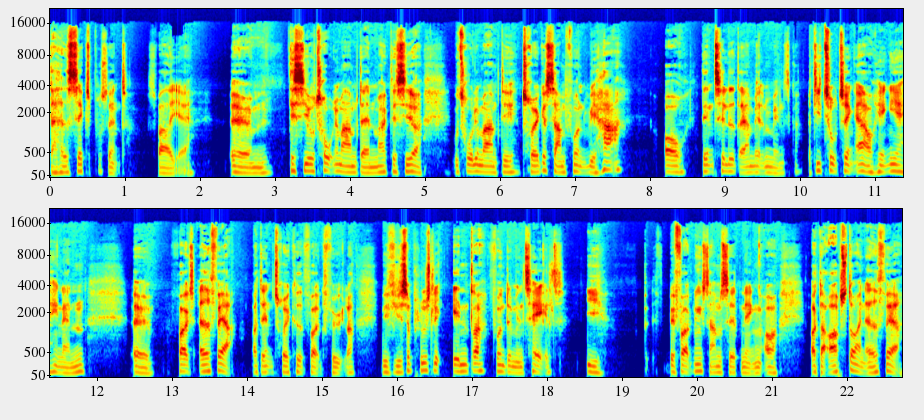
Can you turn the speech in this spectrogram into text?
der havde 6 procent svaret ja. Øh, det siger utrolig meget om Danmark. Det siger utrolig meget om det trygge samfund, vi har, og den tillid, der er mellem mennesker. Og de to ting er afhængige af hinanden. Øh, folks adfærd og den tryghed, folk føler. Hvis vi så pludselig ændrer fundamentalt i befolkningssammensætningen, og, og der opstår en adfærd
